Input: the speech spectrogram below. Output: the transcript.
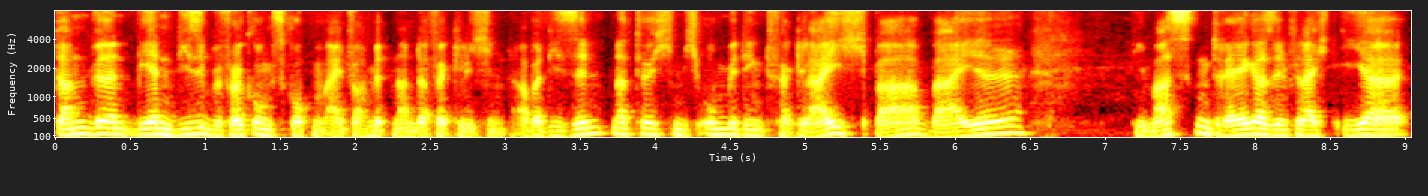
dann werden, werden diese Bevölkerungsgruppen einfach miteinander verglichen. Aber die sind natürlich nicht unbedingt vergleichbar, weil die Maskenträger sind vielleicht eher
